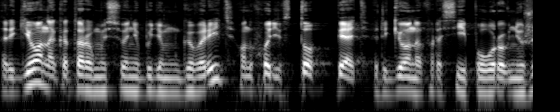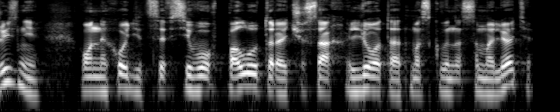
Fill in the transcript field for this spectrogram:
Регион, о котором мы сегодня будем говорить, он входит в топ-5 регионов России по уровню жизни. Он находится всего в полутора часах лета от Москвы на самолете.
